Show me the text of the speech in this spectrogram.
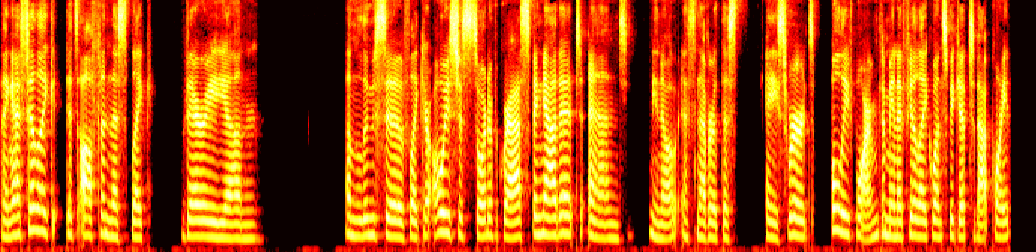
thing. I feel like it's often this like very um, elusive, like you're always just sort of grasping at it. And, you know, it's never this case where it's fully formed. I mean, I feel like once we get to that point,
